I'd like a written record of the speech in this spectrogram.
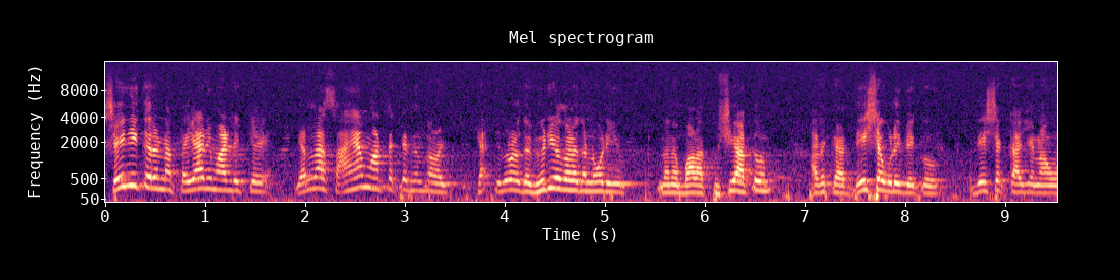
ಸೈನಿಕರನ್ನು ತಯಾರಿ ಮಾಡಲಿಕ್ಕೆ ಎಲ್ಲ ಸಹಾಯ ಮಾಡ್ತಕ್ಕಂಥ ಇದರೊಳಗೆ ವಿಡಿಯೋದೊಳಗೆ ನೋಡಿ ನನಗೆ ಭಾಳ ಖುಷಿ ಆಯಿತು. ಅದಕ್ಕೆ ದೇಶ ಉಳಿಬೇಕು. ದೇಶಕ್ಕಾಗಿ ನಾವು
